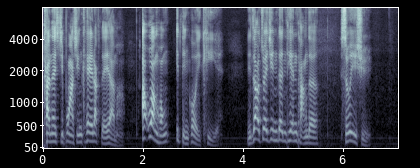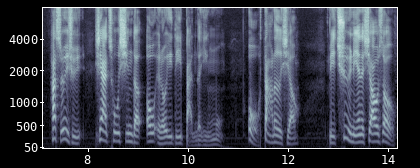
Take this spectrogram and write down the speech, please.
赚的一半新 K 落地啊嘛。啊，万红一定够会去的。你知道最近任天堂的 Switch？它 Switch 现在出新的 OLED 版的荧幕，哦，大热销，比去年的销售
